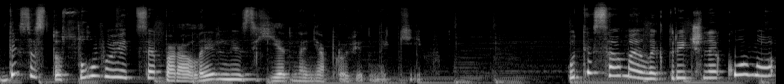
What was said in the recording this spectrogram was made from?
Де застосовується паралельне з'єднання провідників? У те саме електричне коло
